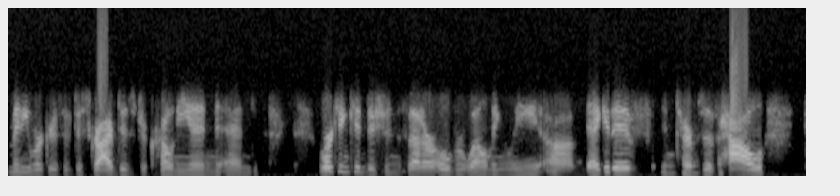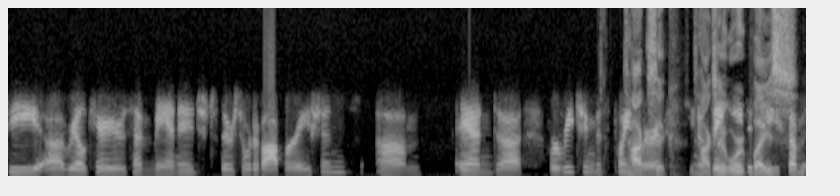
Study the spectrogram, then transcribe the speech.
many workers have described as draconian and working conditions that are overwhelmingly uh, negative in terms of how the uh, rail carriers have managed their sort of operations. Um, and uh, we're reaching this point toxic. where you know toxic they workplace. need to see some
